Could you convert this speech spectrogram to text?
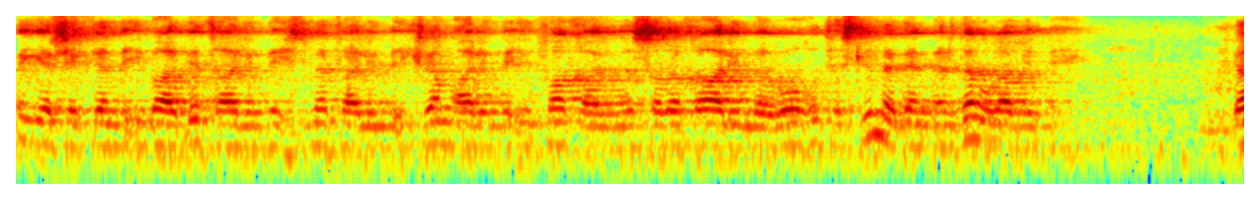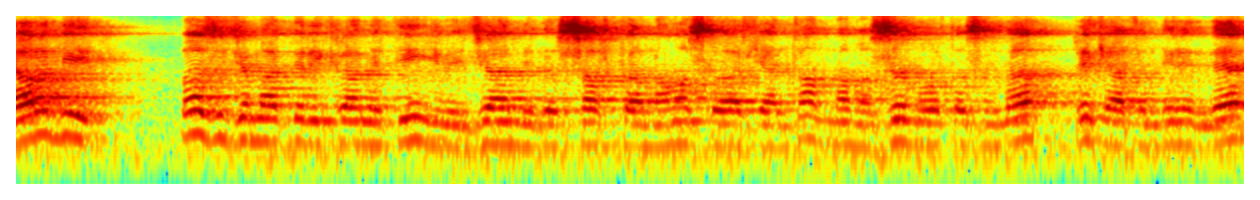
ve gerçekten de ibadet halinde, hizmet halinde, ikram halinde, infak halinde, sadaka halinde ruhu teslim edenlerden olabilmeyi. Ya Rabbi bazı cemaatleri ikram ettiğin gibi camide, safta, namaz kılarken tam namazın ortasında, rekatın birinde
